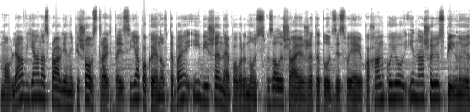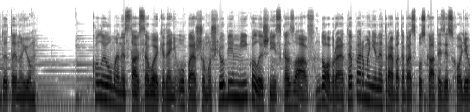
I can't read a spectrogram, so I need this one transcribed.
мовляв, я насправді не пішов стригтись, я покинув тебе і більше не повернусь. Залишаю жити тут зі своєю коханкою і нашою спільною дитиною. Коли у мене стався викидень у першому шлюбі, мій колишній сказав: Добре, тепер мені не треба тебе спускати зі сходів.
